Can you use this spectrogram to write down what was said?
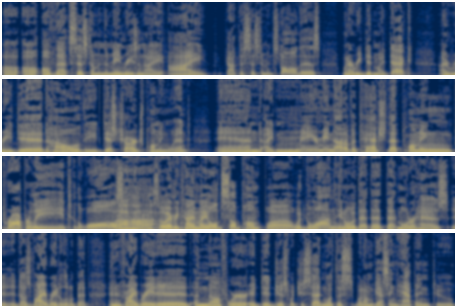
uh, uh, of that system. And the main reason I I got the system installed is when I redid my deck, I redid how the discharge plumbing went. And I may or may not have attached that plumbing properly to the walls. Aha. So every time my old sump pump uh, would go on, you know that that that motor has it, it does vibrate a little bit, and it vibrated enough where it did just what you said, and what this what I'm guessing happened to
